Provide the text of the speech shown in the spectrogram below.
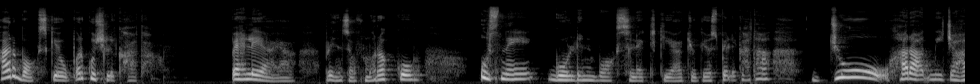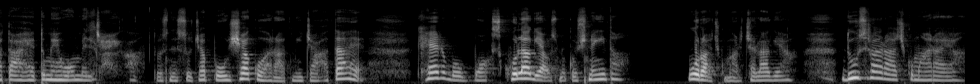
हर बॉक्स के ऊपर कुछ लिखा था। पहले आया प्रिंस ऑफ़ मोरक्को उसने गोल्डन बॉक्स सेलेक्ट किया क्योंकि उस पर लिखा था, जो हर आदमी चाहता है तुम्हें वो मिल जाएगा। तो उसने सोचा, पोर्शा को हर आदमी चाहता है। खैर, वो बॉक्स खोला गया, उसमें कुछ नहीं था। वो राजकुमार चला गया। दूसरा राजकुमार आया,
